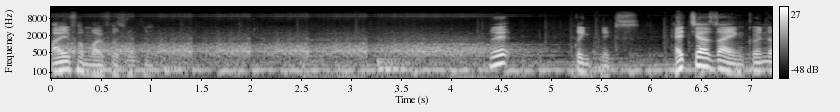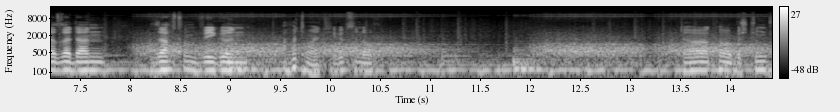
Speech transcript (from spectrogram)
Einfach mal versuchen. Ne, bringt nichts. Hätte ja sein können, dass er dann sagt von wegen... Ach, warte mal, hier gibt es ja noch... Da kann man bestimmt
